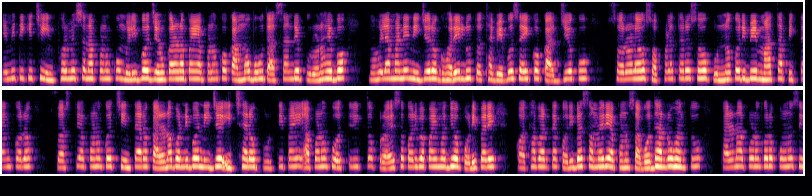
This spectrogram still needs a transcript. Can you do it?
ଏମିତି କିଛି ଇନଫରମେସନ୍ ଆପଣଙ୍କୁ ମିଳିବ ଯେଉଁ କାରଣ ପାଇଁ ଆପଣଙ୍କ କାମ ବହୁତ ଆସାନରେ ପୂରଣ ହେବ। ମହିଳାମାନେ ନିଜର ଘରେଲୁ ତଥା ବ୍ୟବସାୟିକ କାର୍ଯ୍ୟକୁ ସରଳ ସଫଳତାର ସହ ପୂର୍ଣ୍ଣ କରିବେ। ମାତାପିତାଙ୍କର ସ୍ୱାସ୍ଥ୍ୟ ଆପଣଙ୍କ ଚିନ୍ତାର କାରଣ ବନିବ। ନିଜ ଇଚ୍ଛାର ପୂର୍ତ୍ତି ପାଇଁ ଆପଣଙ୍କୁ ଅତିରିକ୍ତ ପ୍ରୟାସ କରିବା ପାଇଁ ମଧ୍ୟ ପଡ଼ିପାରେ। କଥାବାର୍ତ୍ତା କରିବା ସମୟରେ ଆପଣ ସାବଧାନ ରୁହନ୍ତୁ କାରଣ ଆପଣଙ୍କର କୌଣସି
